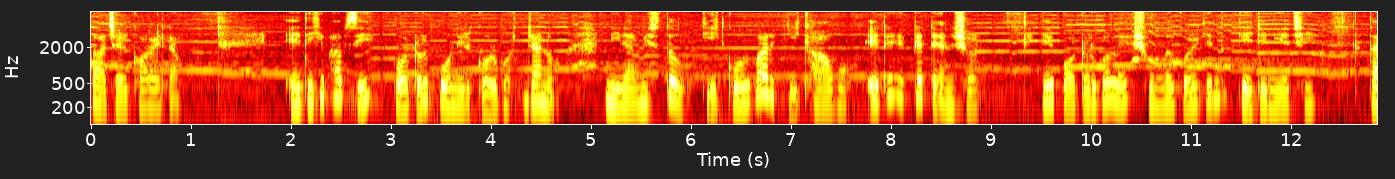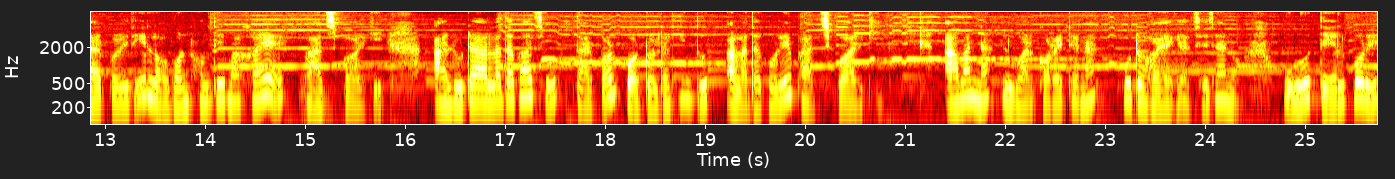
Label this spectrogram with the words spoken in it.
বাজার করাইলাম। এদিকে ভাবছি পটল পনির করব জানো? নিরামিষ তো, কী করব আর কী খাওয়াবো? এটাই একটা টেনশন এই পটল বলে সুন্দর করে কিন্তু কেটে নিয়েছি। তারপরে দিয়ে লবণ হলদি মাখায়ে ভাজবো আর কি। আলুটা আলাদা ভাজবো, তারপর পটলটা কিন্তু আলাদা করে ভাজবো আর কি। আমার না লোহার কড়াইটা না ফুটো হয়ে গেছে, জানো? পুরো তেল পরে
